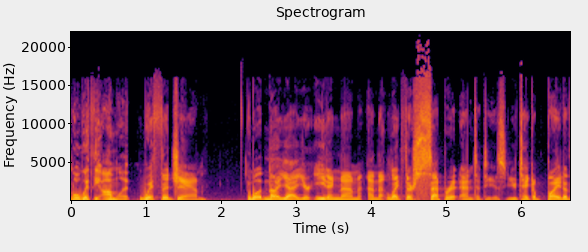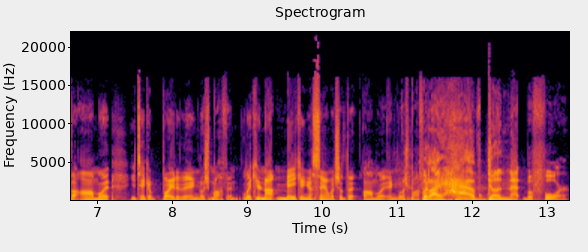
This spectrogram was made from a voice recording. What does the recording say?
well, with the omelet, with the jam. Well, no, yeah, you're eating them, and that, like they're separate entities. You take a bite of the omelet, you take a bite of the English muffin. Like you're not making a sandwich of the omelet English muffin. but I have done that before.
